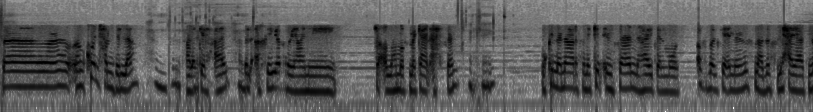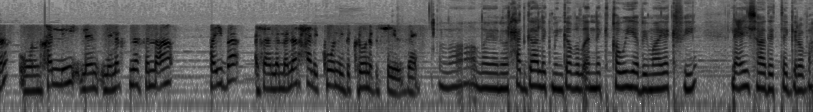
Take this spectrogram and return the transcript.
فنقول الحمد لله. الحمد لله. على كل حال. بالأخير يعني إن شاء الله هم في مكان أحسن. أكيد. وكنا نعرف إن كل إنسان نهاية الموت. أفضل شيء ان نصنع بس لحياتنا ونخلي لن- لنفسنا سمعة طيبة عشان لما نرحل يكون يذكرونا بالشيء الزين. الله الله يا نور. حد قالك من قبل أنك قوية بما يكفي لعيش هذه التجربة؟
